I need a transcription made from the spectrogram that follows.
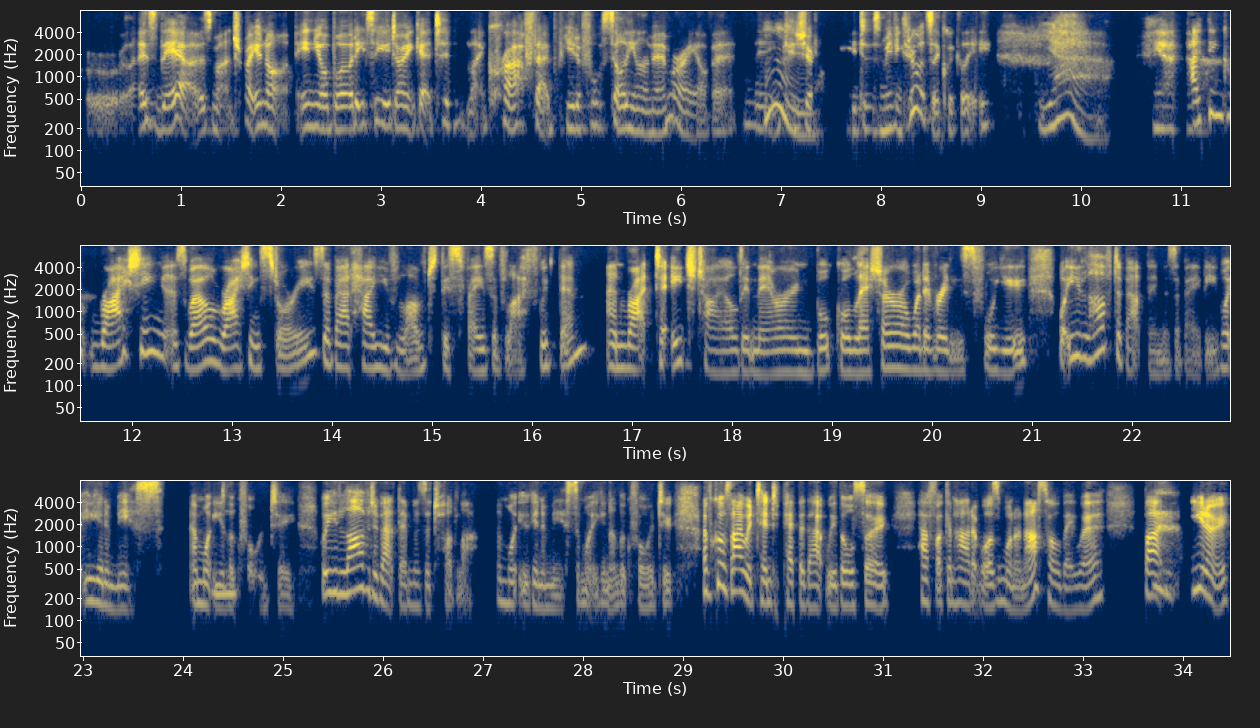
as there as much, right? You're not in your body, so you don't get to like craft that beautiful cellular memory of it because you're, you're just moving through it so quickly. Yeah. Yeah. I think writing as well, writing stories about how you've loved this phase of life with them and write to each child in their own book or letter or whatever it is for you, what you loved about them as a baby, what you're going to miss and what you Mm. look forward to, what you loved about them as a toddler and what you're going to miss and what you're going to look forward to. Of course, I would tend to pepper that with also how fucking hard it was and what an asshole they were. But, you know,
